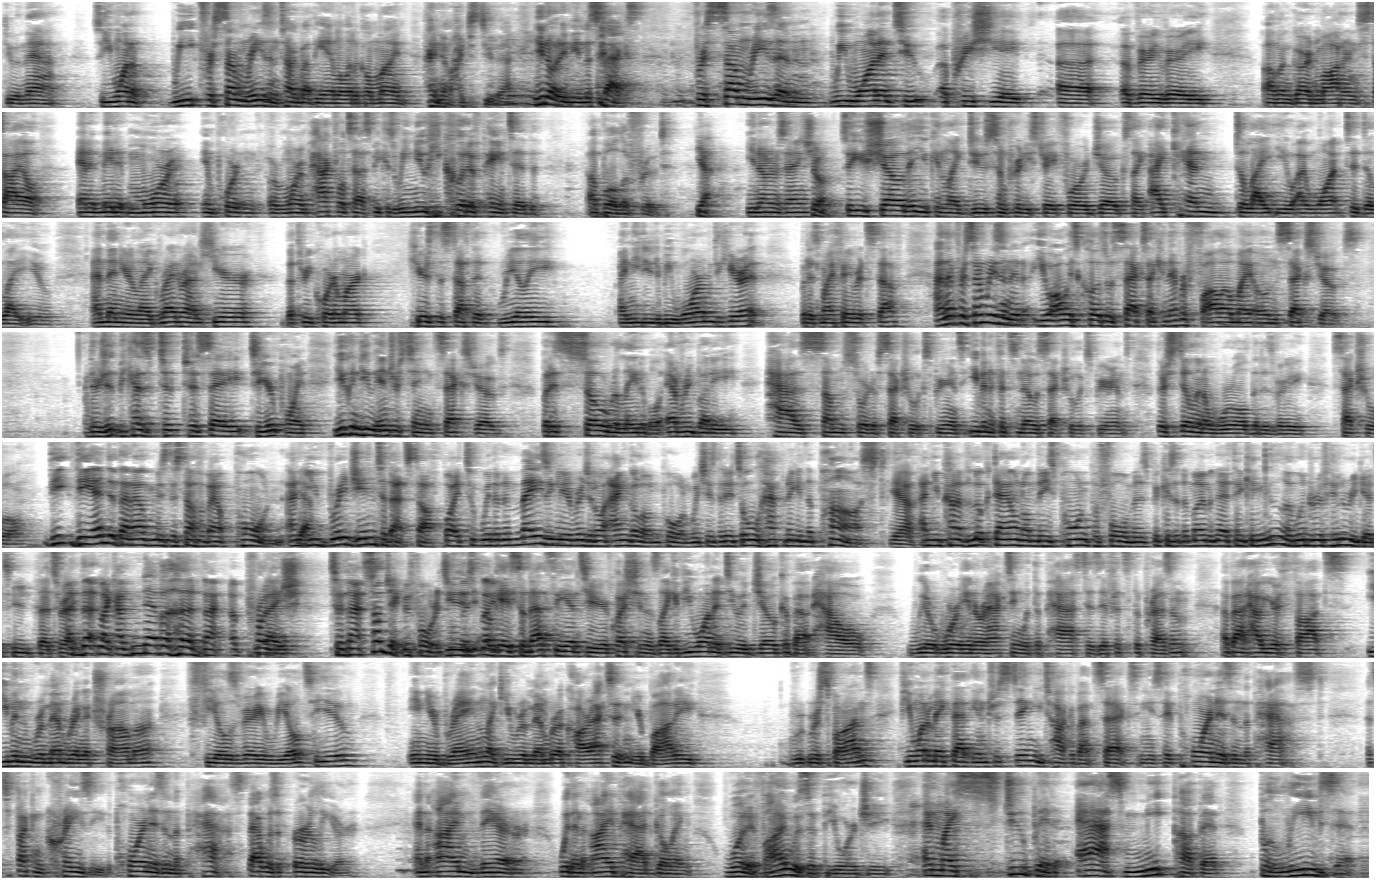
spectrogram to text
doing that. So you want to, we, for some reason, talk about the analytical mind. I know, I just do that. You know what I mean, the specs. For some reason, we wanted to appreciate uh, a very, very avant garde modern style, and it made it more important or more impactful to us because we knew he could have painted a bowl of fruit. Yeah. You know what I'm saying? Sure. So you show that you can like do some pretty straightforward jokes, like I can delight you, I want to delight you, and then you're like right around here, the three quarter mark. Here's the stuff that really I need you to be warm to hear it, but it's my favorite stuff. And then for some reason, it, you always close with sex. I can never follow my own sex jokes. They're just because to, to say to your point, you can do interesting sex jokes, but it's so relatable. Everybody has some sort of sexual experience, even if it's no sexual experience. They're still in a world that is very sexual. The the end of that album is the stuff about porn, and Yeah. you bridge into that stuff by t- with an amazingly original angle on porn, which is that it's all happening in the past. Yeah. and you kind of look down on these porn performers because at the moment they're thinking, "Oh, I wonder if Hillary gets in." That's right. And that, like, I've never heard that approach Right. to that subject before. It's Dude, like, okay, so that's the answer to your question is like if you want to do a joke about how we're, we're interacting with the past as if it's the present, about how your thoughts, even remembering a trauma, feels very real to you in your brain, like you remember a car accident, your body r- responds. If you want to make that interesting, you talk about sex and you say porn is in the past. That's fucking crazy. The porn is in the past. That was earlier. And I'm there with an iPad going, What if I was at the orgy? And my stupid ass meat puppet believes it.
